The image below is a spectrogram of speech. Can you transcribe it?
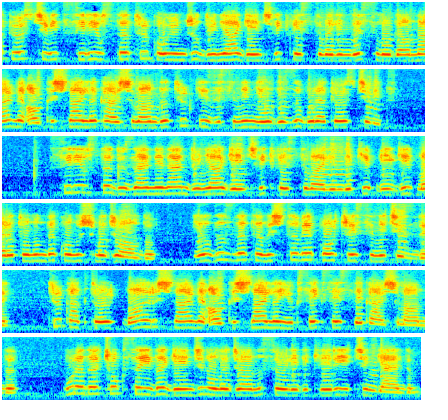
Burak Özçivit Sirius'ta Türk Oyuncu Dünya Gençlik Festivali'nde sloganlar ve alkışlarla karşılandı. Türk dizisinin yıldızı Burak Özçivit. Sirius'ta düzenlenen Dünya Gençlik Festivali'ndeki bilgi maratonunda konuşmacı oldu. Yıldız'la tanıştı ve portresini çizdi. Türk aktör, bağırışlar ve alkışlarla yüksek sesle karşılandı. Burada çok sayıda gencin olacağını söyledikleri için geldim.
